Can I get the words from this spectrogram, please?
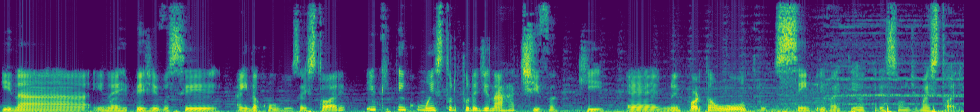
e na e no RPG você ainda conduz a história e o que tem como uma estrutura de narrativa que é, não importa um outro sempre vai ter a criação de uma história.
